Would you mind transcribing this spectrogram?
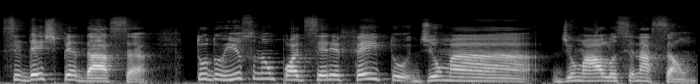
se despedaça. Tudo isso não pode ser efeito de uma de uma alucinação.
